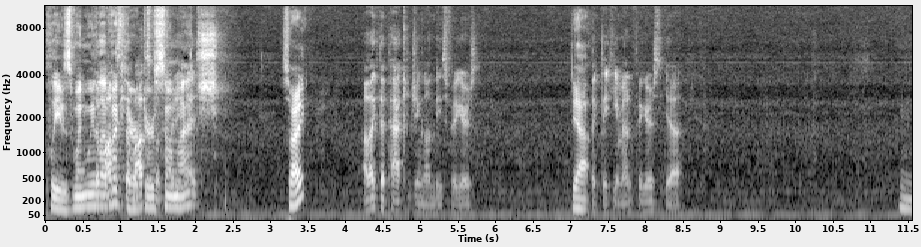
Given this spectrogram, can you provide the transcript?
please, when we The love box- a character so much, nice. Sorry. I like the packaging on these figures, Yeah. like the He-Man figures. Yeah. Hmm.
